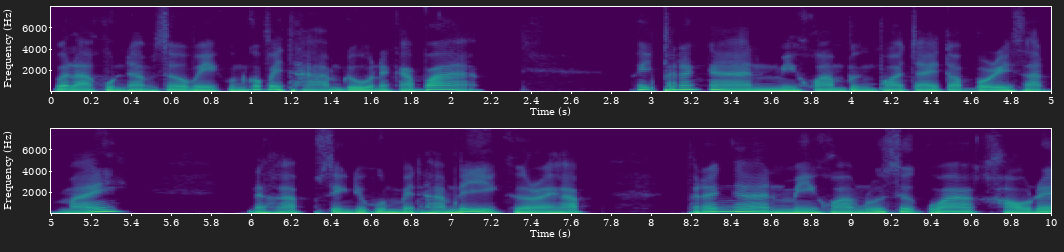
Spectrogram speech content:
เวลาคุณทำ survey คุณก็ไปถามดูนะครับว่าเฮ้ยพนักงานมีความพึงพอใจต่อบริษัทไหมนะครับ สิ่งที่คุณไปถามได้อีกคืออะไรครับ พนักงานมีความรู้สึกว่าเขาได้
